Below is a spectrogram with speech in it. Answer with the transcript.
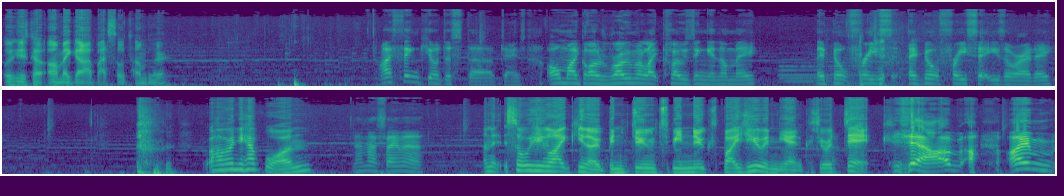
or you can just go, oh my god, but I saw Tumblr. I think you're disturbed, James. Oh my God, Rome are like closing in on me. They built three. They built three cities already. I only have one. No, no, same here. And it's already like, you know, been doomed to be nuked by you in the end because you're a dick. Yeah, I'm, I'm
